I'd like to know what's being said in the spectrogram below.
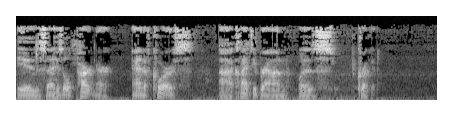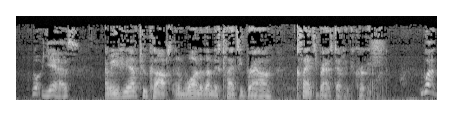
is uh, his old partner, and of course uh, Clancy Brown was crooked. Well, yes. I mean, if you have two cops and one of them is Clancy Brown, Clancy Brown is definitely the crooked one. Well,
